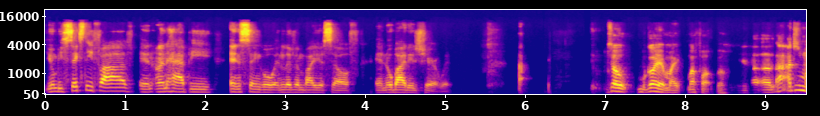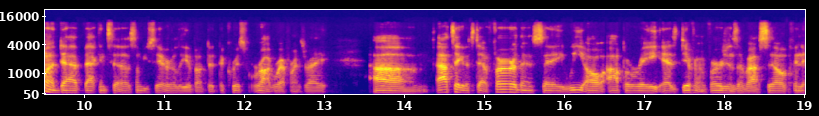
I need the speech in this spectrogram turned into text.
You're gonna be 65 and unhappy and single and living by yourself and nobody to share it with. So go ahead, Mike. My fault, bro. uh, I just want to dive back into uh, something you said earlier about the, the Chris Rock reference, right? Um, I'll take it a step further and say we all operate as different versions of ourselves in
